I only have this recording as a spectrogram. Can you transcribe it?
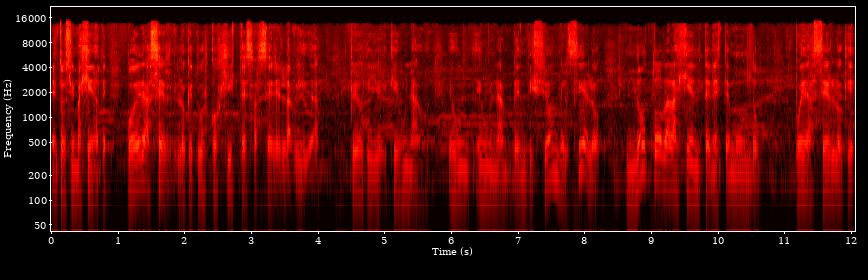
Entonces imagínate, poder hacer lo que tú escogiste hacer en la vida, creo que, que es una es, una bendición del cielo. No toda la gente en este mundo puede hacer lo que,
